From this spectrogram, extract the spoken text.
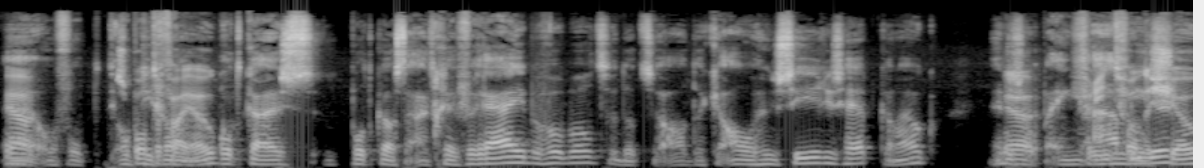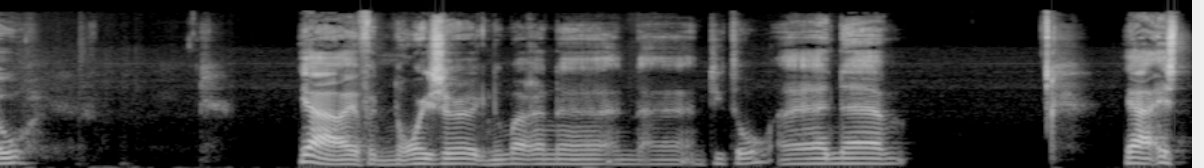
Ja, Eh, of op, op die Spotify ook. Podcast, podcast uitgeverij bijvoorbeeld. Dat, ze al, dat je al hun series hebt, kan ook. En dus Ja, op één vriend van de show. Ja, even Noiser, ik noem maar een, eh, een, eh, een titel. En ehm, ja, is,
